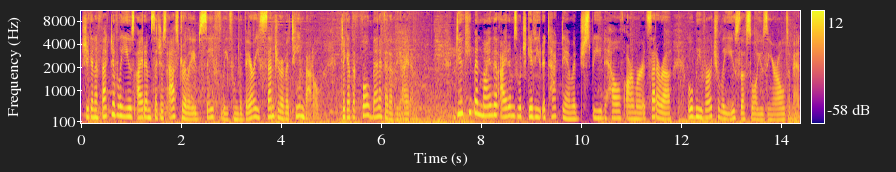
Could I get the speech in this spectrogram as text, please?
she can effectively use items such as Astrolabe safely from the very center of a team battle to get the full benefit of the item. Do keep in mind that items which give you attack damage, speed, health, armor, etc. will be virtually useless while using your ultimate,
